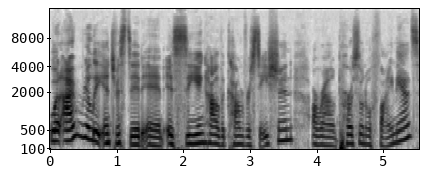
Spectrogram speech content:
what I'm really interested in is seeing how the conversation around personal finance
